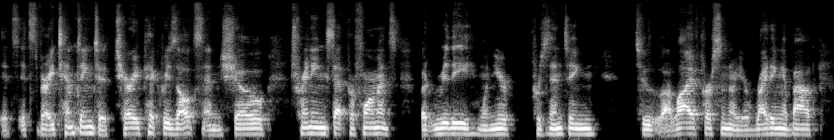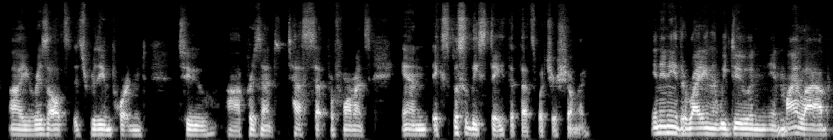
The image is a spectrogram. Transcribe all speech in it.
it's, it's very tempting to cherry pick results and show training set performance, but really when you're presenting to a live person or you're writing about uh, your results, it's really important to uh, present test set performance and explicitly state that that's what you're showing. In any of the writing that we do in, in my lab,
